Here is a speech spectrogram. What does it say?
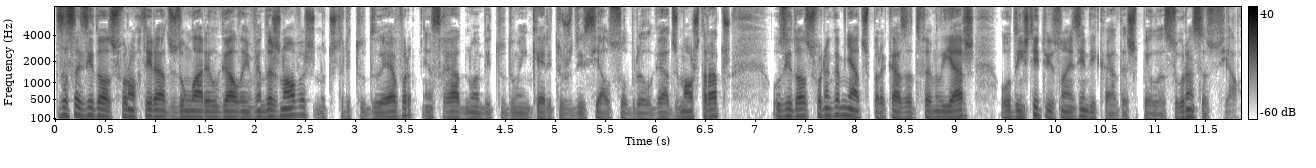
16 idosos foram retirados de um lar ilegal em Vendas Novas, no distrito de Évora, encerrado no âmbito de um inquérito judicial sobre alegados maus tratos. Os idosos foram encaminhados para casa de familiares ou de instituições indicadas pela Segurança Social.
